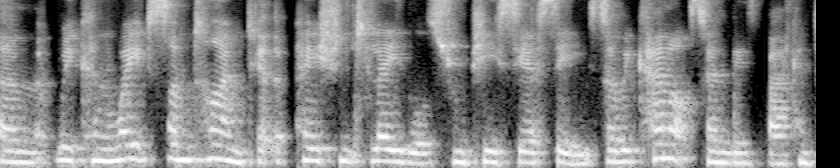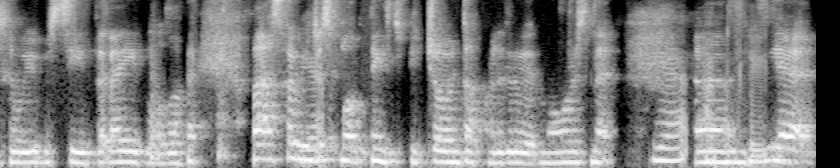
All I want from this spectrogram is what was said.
um, we can wait some time to get the patient labels from PCSE. So, we cannot send these back until we receive the labels. I think that's why we yeah. just want things to be joined up a little bit more, isn't it? Yeah, um, absolutely. Yeah.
